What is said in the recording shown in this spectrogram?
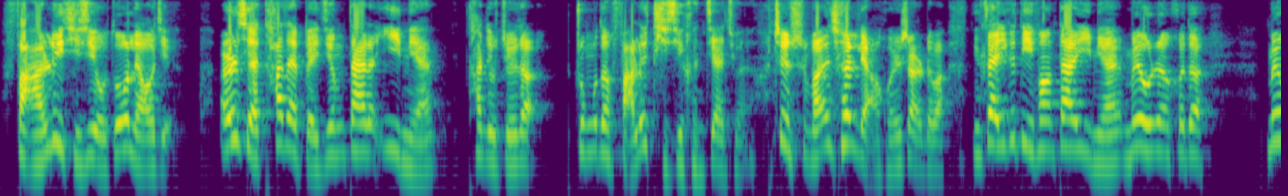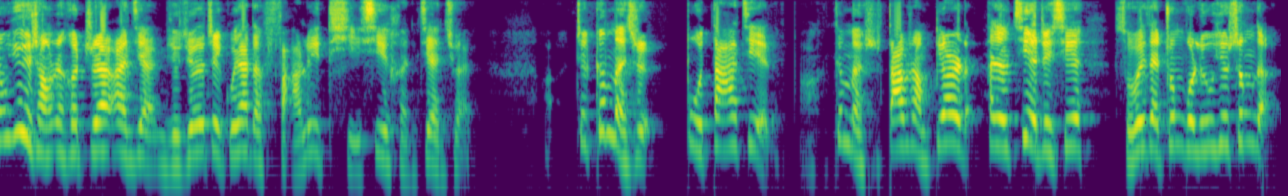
法律体系有多了解？而且他在北京待了一年，他就觉得中国的法律体系很健全，这是完全两回事儿，对吧？你在一个地方待一年，没有任何的。没有遇上任何治安案件，你就觉得这国家的法律体系很健全，啊，这根本是不搭界的啊，根本是搭不上边儿的。他就借这些所谓在中国留学生的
